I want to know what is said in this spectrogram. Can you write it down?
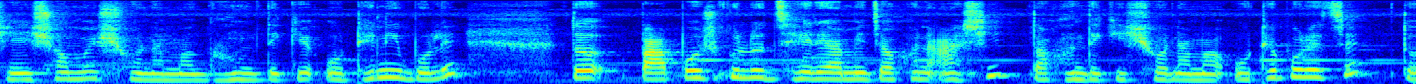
সেই সময় সোনামা ঘুম থেকে ওঠেনি বলে। তো পাপোশগুলো ঝেড়ে আমি যখন আসি তখন দেখি সোনামা উঠে পড়েছে। তো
